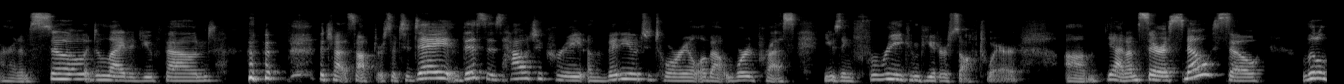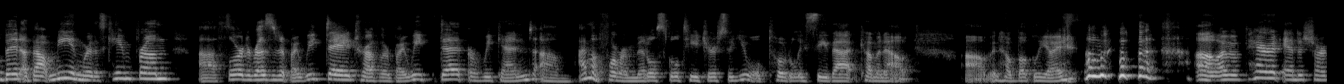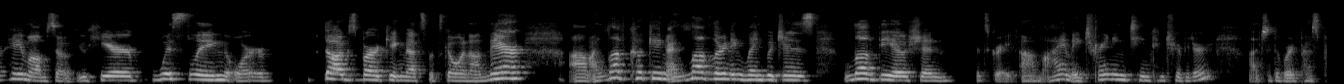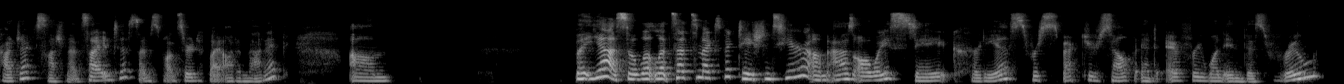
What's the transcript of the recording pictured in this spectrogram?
All right, I'm so delighted you found the chat software. So today, this is how to create a video tutorial about WordPress using free computer software. Um, yeah, and I'm Sarah Snow. So a little bit about me and where this came from. Uh, Florida resident by weekday, traveler by weekday or weekend. Um, I'm a former middle school teacher, so you will totally see that coming out. Um, and how bubbly I am. um, I'm a parrot and a Shar-Pei mom. So if you hear whistling or dogs barking, that's what's going on there. Um, I love cooking. I love learning languages, love the ocean. It's great. Um, I am a training team contributor uh, to the WordPress project slash mad scientist. I'm sponsored by Automattic. Um, but yeah, so let, let's set some expectations here. Um, as always, stay courteous, respect yourself and everyone in this room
